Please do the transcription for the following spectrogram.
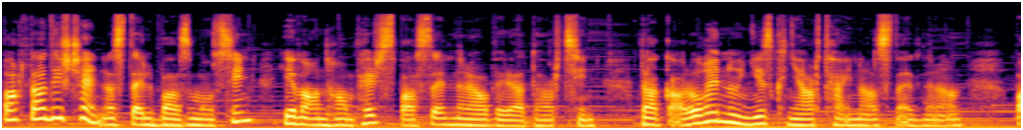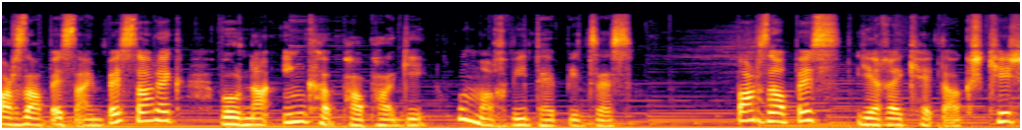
Պարտադիր չէ նստել բազմոսին եւ անհամբեր սпасել նրա վերադարձին։ Դա կարող է նույնիսկ նյարդայնացնել նրան։ Պարզապես այնպես արեք, որ նա ինքը փափագի ու մղվի դեպի ձեզ։ Պարզապես եղեք հետաքրքիր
